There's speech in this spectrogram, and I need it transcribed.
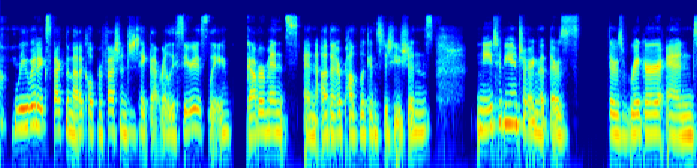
we would expect the medical profession to take that really seriously. Governments and other public institutions need to be ensuring that there's there's rigor and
